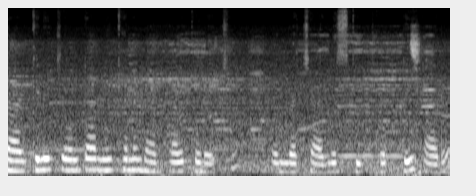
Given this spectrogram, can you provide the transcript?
নারকেলের জলটা আমি এখানে ব্যবহার করেছি। তোমরা চাইলে স্কিপ করতেই পারো।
